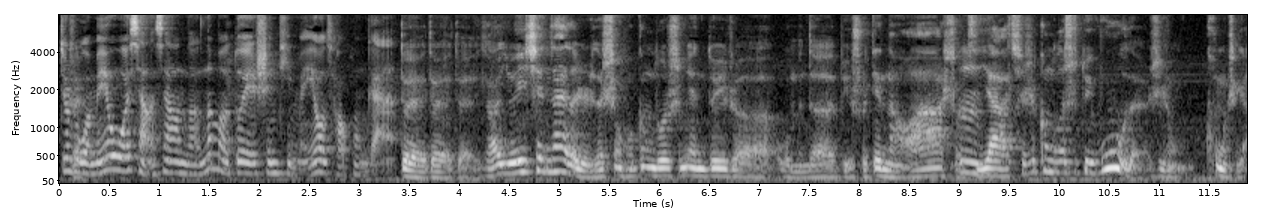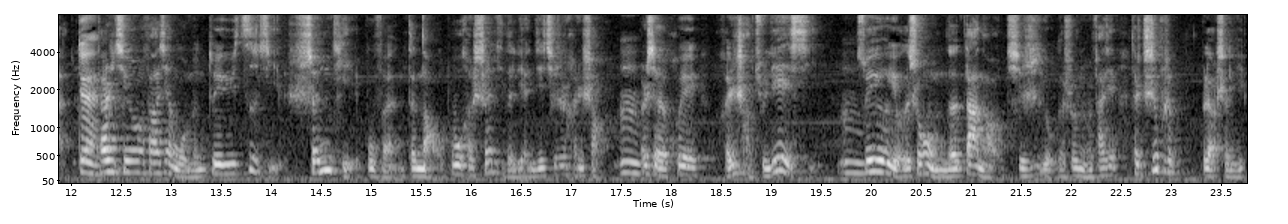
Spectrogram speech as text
就是我没有我想象的那么对身体没有操控感。对对对，然后因为现在的人的生活更多是面对着我们的，比如说电脑啊、手机啊，其实更多的是对物的这种控制感。对但是其实会发现，我们对于自己身体部分的脑部和身体的连接其实很少，嗯，而且会很少去练习。嗯，所以有的时候我们的大脑其实有的时候你会发现，它支配不了身体，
